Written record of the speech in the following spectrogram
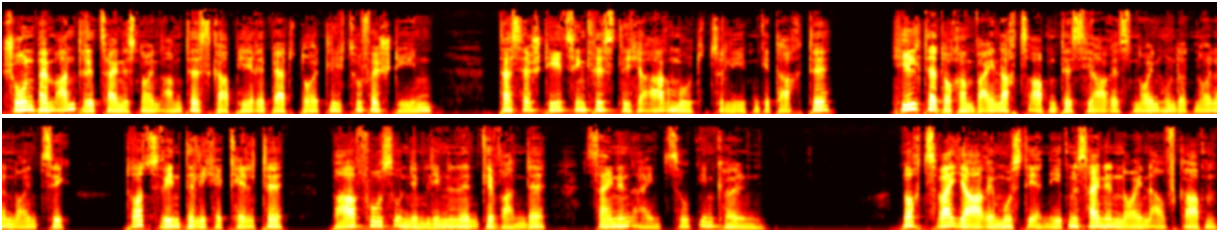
Schon beim Antritt seines neuen Amtes gab Heribert deutlich zu verstehen, dass er stets in christlicher Armut zu leben gedachte hielt er doch am Weihnachtsabend des Jahres 999 trotz winterlicher Kälte barfuß und im linnenen Gewande seinen Einzug in Köln. Noch zwei Jahre musste er neben seinen neuen Aufgaben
